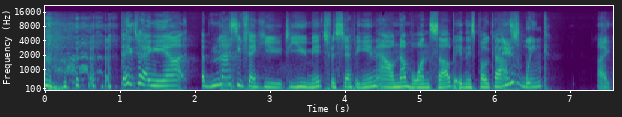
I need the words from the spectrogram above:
Thanks for hanging out. A massive thank you to you, Mitch, for stepping in, our number one sub in this podcast. You just wink. Like,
